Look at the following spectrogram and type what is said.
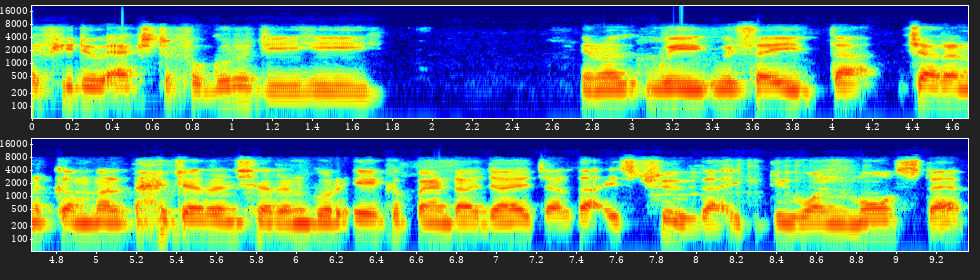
if you do extra for Guruji, he, you know, we, we say that Charan Kamal, Charan Sharan Gur Eka Panda Jaya That is true. That if you do one more step,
